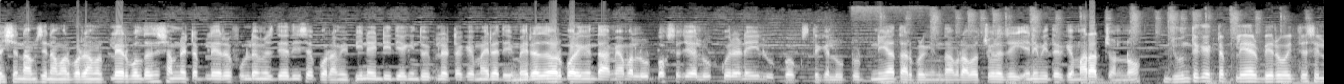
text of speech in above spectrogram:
আইসা নামছি, নামার পরে আমার প্লেয়ার বলতেছে, সামনে একটা প্লেয়ারের ফুল ড্যামেজ দিয়ে দিয়েছে পরে আমি পি নাইনটি দিয়ে কিন্তু ওই প্লেয়ারটাকে মেরে দিই। মেরে যাওয়ার পরে কিন্তু আমি আমার লুট বক্সে যেয়ে লুট করে নেই। লুট বক্স থেকে লুট টুট নিয়ে তারপরে কিন্তু আমরা আবার চলে যাই এনিমিদেরকে মারার জন্য। জুন থেকে একটা প্লেয়ার বের হইতেছিল,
